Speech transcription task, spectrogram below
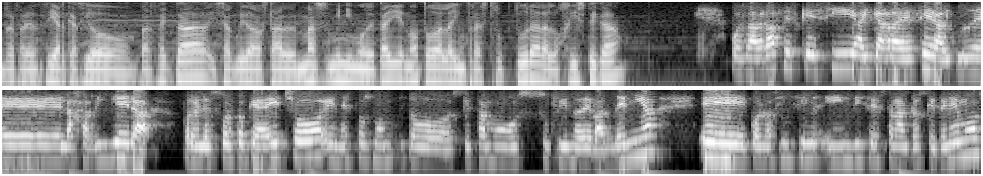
referenciar que ha sido perfecta y se ha cuidado hasta el más mínimo detalle, ¿no? Toda la infraestructura, la logística. Pues la verdad es que sí, hay que agradecer al Club de la Jarrillera por el esfuerzo que ha hecho en estos momentos que estamos sufriendo de pandemia, eh, con los índices tan altos que tenemos,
